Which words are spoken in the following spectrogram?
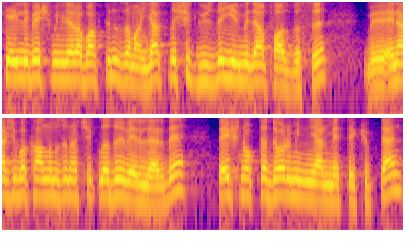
ki 55 milyara baktığınız zaman yaklaşık %20'den fazlası ve Enerji Bakanlığımızın açıkladığı verilerde 5.4 milyar metreküpten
